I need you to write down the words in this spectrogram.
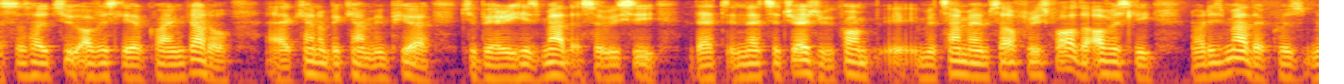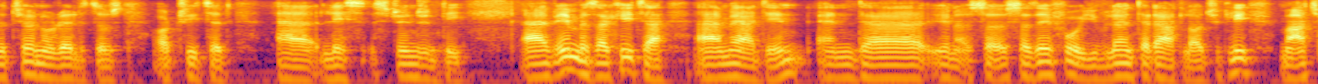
So, so too, obviously, a kohen gadol cannot become impure to bury his mother. So we see that in that situation, we can't mitame himself for his father, obviously not his mother, because maternal relatives are treated uh, less stringently. Uh, Zakita uh, me'adin, and uh, you know, so so therefore you've learned that out logically. Why does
